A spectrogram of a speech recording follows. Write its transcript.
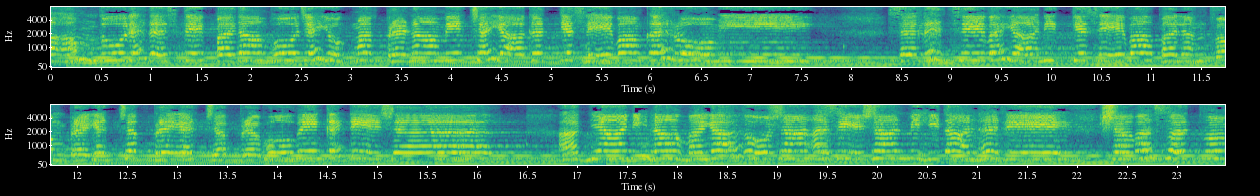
अहं दूरदस्ते पदाम्भोजयुग्म प्रणामेच्छयागत्य सेवां करोमि सकृत्सेवया नित्यसेवा फलं त्वं प्रयच्छ प्रयच्छ प्रभो वेङ्कटेश। अज्ञानिना मया दोषान् अशेषान् विहितान् हरे क्षमस्वत्वं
